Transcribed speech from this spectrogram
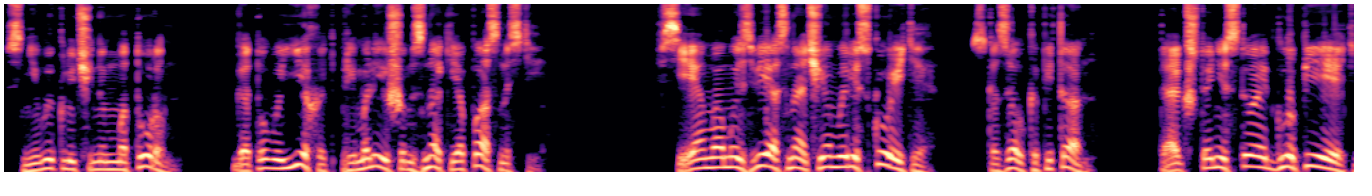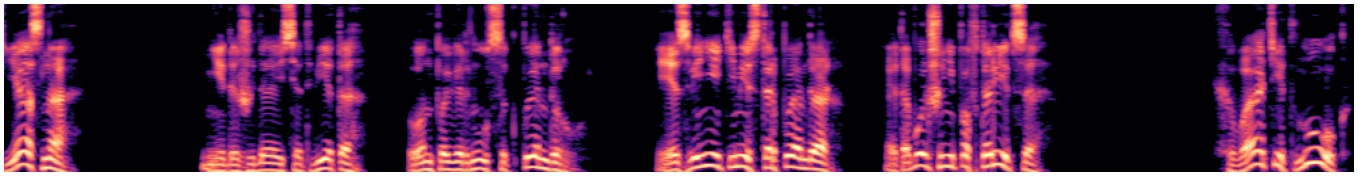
с невыключенным мотором, готовый ехать при малейшем знаке опасности. «Всем вам известно, чем вы рискуете», — сказал капитан. «Так что не стоит глупеть, ясно?» Не дожидаясь ответа, он повернулся к Пендеру. «Извините, мистер Пендер, это больше не повторится». «Хватит, Лук!»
